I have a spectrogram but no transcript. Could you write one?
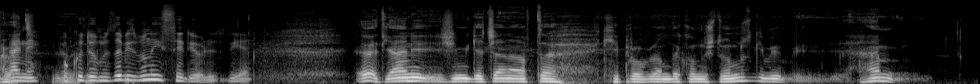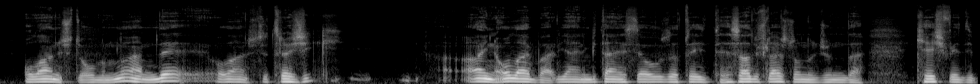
evet, yani evet. okuduğumuzda biz bunu hissediyoruz diye. Evet yani şimdi geçen haftaki programda konuştuğumuz gibi hem olağanüstü olumlu hem de olağanüstü trajik aynı olay var. Yani bir tanesi Oğuz Atay'ı tesadüfler sonucunda keşfedip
